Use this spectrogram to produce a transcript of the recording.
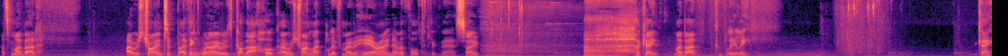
That's my bad. I was trying to, I think when I was got that hook, I was trying to like pull it from over here and I never thought to click there, so. Uh, okay, my bad, completely. Okay.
